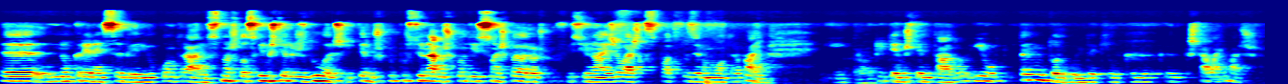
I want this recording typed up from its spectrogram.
uh, não quererem saber. E o contrário, se nós conseguirmos ter as duas e termos proporcionarmos condições para os profissionais, eu acho que se pode fazer um bom trabalho. E pronto, e temos tentado, e eu tenho muito orgulho daquilo que, que, que está lá embaixo.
